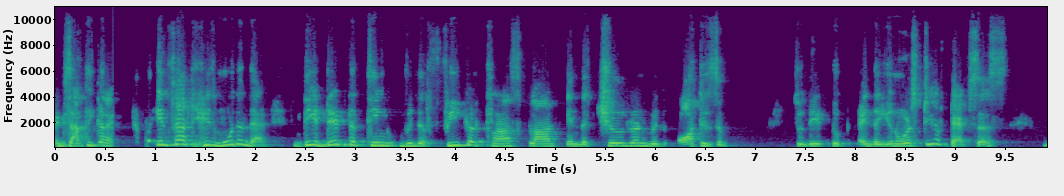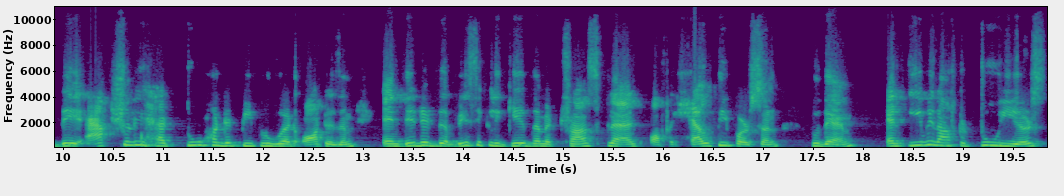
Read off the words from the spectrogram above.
Exactly correct. In fact, here's more than that. They did the thing with the fecal transplant in the children with autism. So they took at the University of Texas, they actually had 200 people who had autism and they did the, basically gave them a transplant of a healthy person to them. And even after two years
